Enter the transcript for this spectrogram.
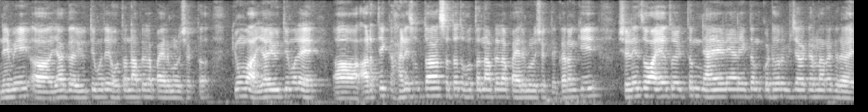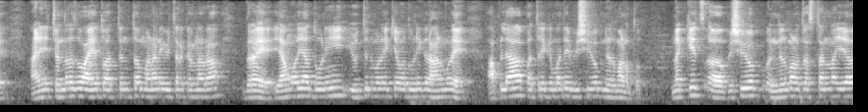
नेहमी या युतीमध्ये होताना आपल्याला पाहायला मिळू शकतं. किंवा या युतीमध्ये आर्थिक हानीसुद्धा सतत होताना आपल्याला पाहायला मिळू शकते. कारण की शनी जो आहे तो एकदम न्यायाने आणि एकदम कठोर विचार करणारा ग्रह आहे. आणि चंद्र जो आहे तो अत्यंत मनाने विचार करणारा ग्रह आहे. यामुळे या दोन्ही युतींमुळे किंवा दोन्ही ग्रहांमुळे आपल्या पत्रिकेमध्ये विषयोग निर्माण होतो. नक्कीच विषयोग निर्माण होत असताना या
